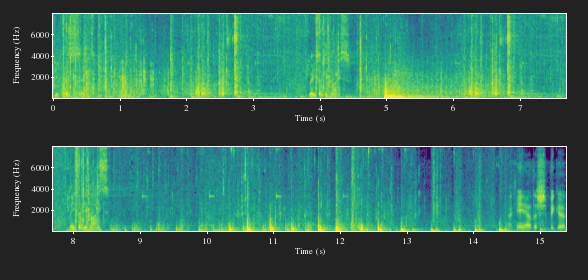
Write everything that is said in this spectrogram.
Device set. Place device. Place device. Yeah, this should be good.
